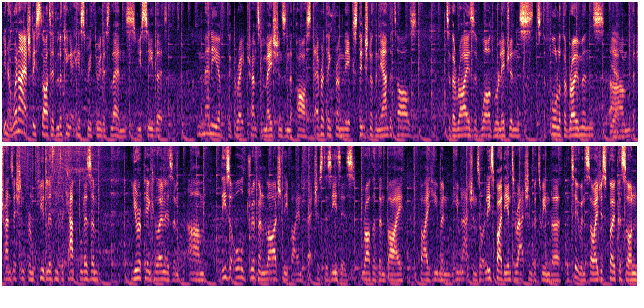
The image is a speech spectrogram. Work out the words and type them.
you know, when I actually started looking at history through this lens, you see that many of the great transformations in the past, everything from the extinction of the Neanderthals to the rise of world religions to the fall of the Romans, Yeah. um, the transition from feudalism to capitalism, European colonialism. Um, these are all driven largely by infectious diseases rather than by by human human actions, or at least by the interaction between the, the two. And so I just focus on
